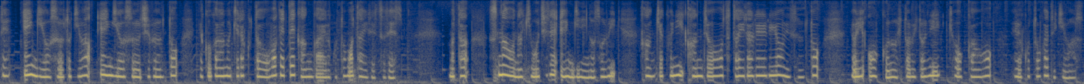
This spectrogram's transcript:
で、演技をするときは演技をする自分と役柄のキャラクターを分けて考えることも大切です。また、素直な気持ちで演技に臨み、観客に感情を伝えられるようにすると、より多くの人々に共感を得ることができます。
